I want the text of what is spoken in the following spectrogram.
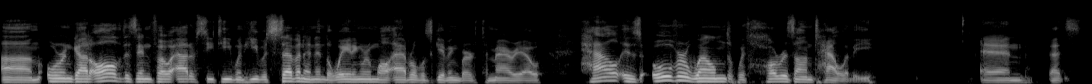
Um, Orin got all of this info out of CT when he was seven and in the waiting room while Avril was giving birth to Mario. Hal is overwhelmed with horizontality. And that's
